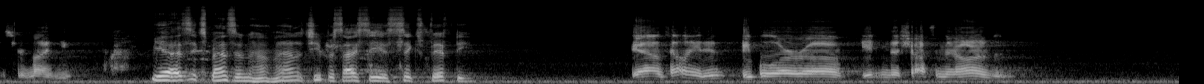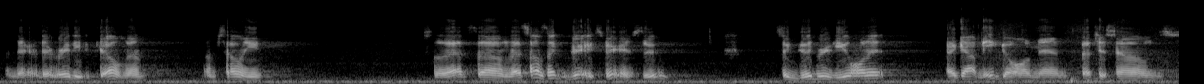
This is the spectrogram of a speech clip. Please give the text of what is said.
Just remind you. Yeah, it's expensive now, man. The cheapest I see is six fifty. Yeah, I'm telling you, dude. People are uh, getting the shots in their arms and and they're they're ready to go, man. I'm telling you. So that's um that sounds like a great experience, dude. It's a good review on it. That got me going, man. That just sounds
